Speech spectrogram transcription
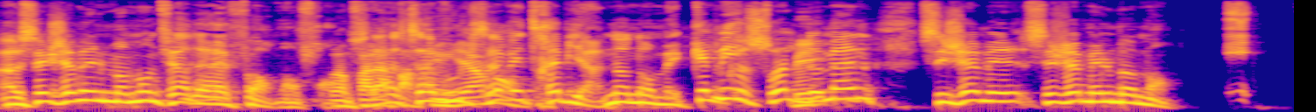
Ah, c'est jamais le moment de faire des réformes en France. Enfin, ça, ça, vous le savez très bien. Non, non, mais quel Mais- que soit le mais- domaine, c'est jamais, c'est jamais le moment.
